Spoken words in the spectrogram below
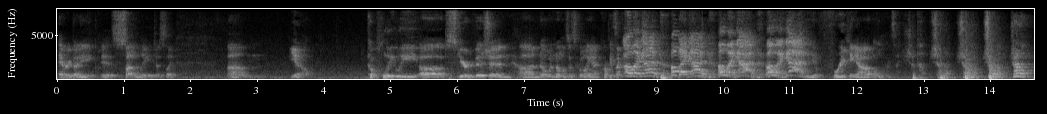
everybody is suddenly just like, um, you know, completely uh, obscured vision. Uh, no one knows what's going on. Corky's like, Oh my god! Oh my god! Oh my god! Oh my god! you're freaking out. Aloran's like, shut up, shut up, shut up, shut up, shut up.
